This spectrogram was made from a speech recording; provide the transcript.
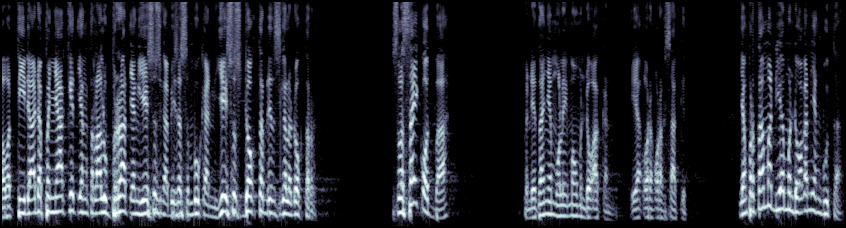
bahwa tidak ada penyakit yang terlalu berat yang Yesus nggak bisa sembuhkan. Yesus dokter dan segala dokter. Selesai khotbah, pendetanya mulai mau mendoakan ya orang-orang sakit. Yang pertama dia mendoakan yang buta.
